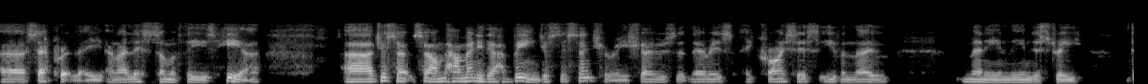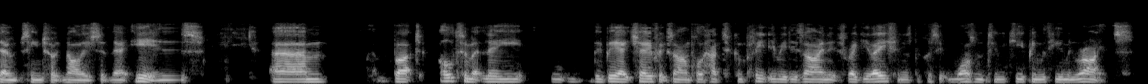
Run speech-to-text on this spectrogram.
uh, separately, and I list some of these here. Uh, just so, so um, how many there have been just this century shows that there is a crisis, even though many in the industry don't seem to acknowledge that there is. Um, but ultimately, the BHA, for example, had to completely redesign its regulations because it wasn't in keeping with human rights.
